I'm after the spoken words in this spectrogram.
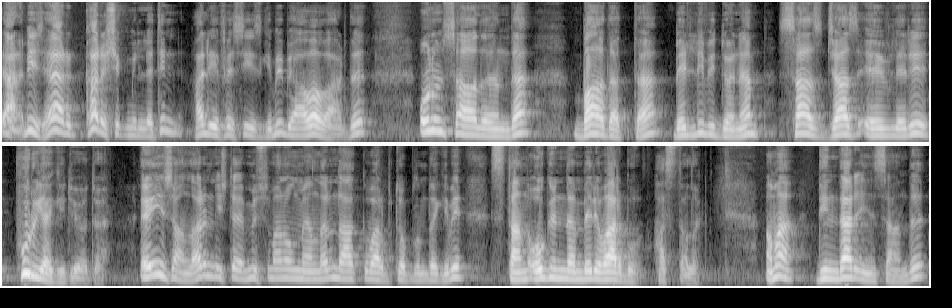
Yani biz her karışık milletin halifesiyiz gibi bir hava vardı. Onun sağlığında Bağdat'ta belli bir dönem saz, caz evleri furya gidiyordu. E insanların işte Müslüman olmayanların da hakkı var bu toplumda gibi stand o günden beri var bu hastalık. Ama dindar insandı.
